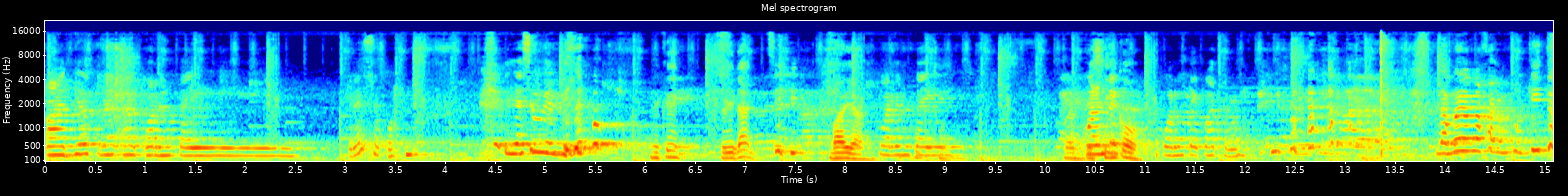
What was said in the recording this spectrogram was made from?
Ah, yo ah, a 43 o 40. ya se me olvidó. ¿De qué? ¿De edad? Sí. Vaya. 43. 45. 44. La voy a bajar un poquito.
